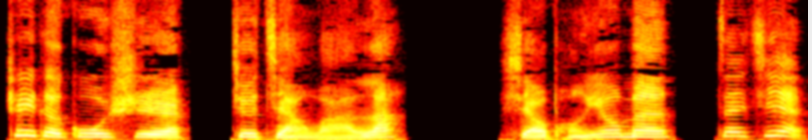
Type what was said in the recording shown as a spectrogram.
这个故事就讲完了。小朋友们，再见。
